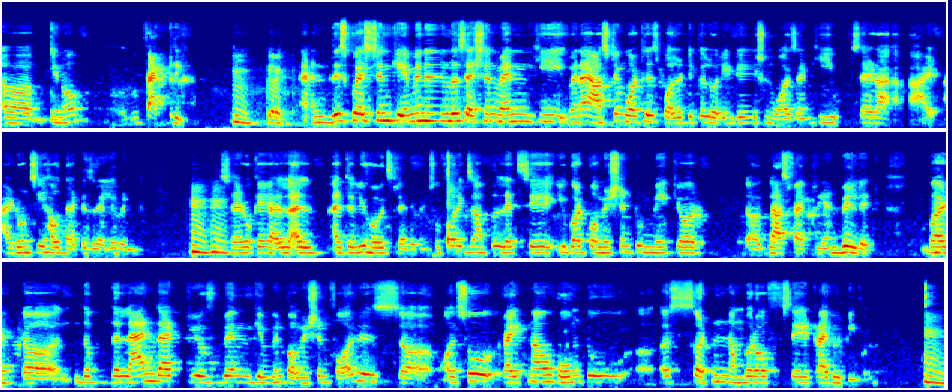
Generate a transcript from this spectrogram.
uh, you know factory Hmm, correct. and this question came in in the session when he when i asked him what his political orientation was and he said i i, I don't see how that is relevant Mhm. Said okay I'll, I'll i'll tell you how it's relevant so for example let's say you got permission to make your uh, glass factory and build it but uh, the the land that you've been given permission for is uh, also right now home to uh, a certain number of say tribal people Hmm.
